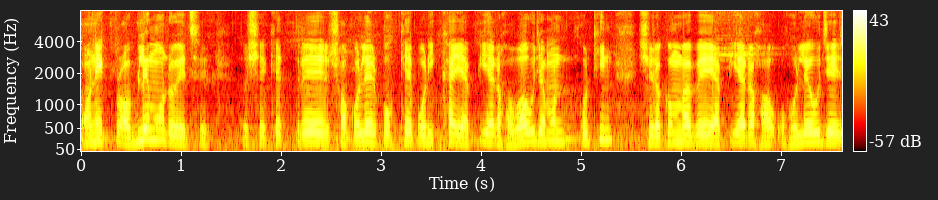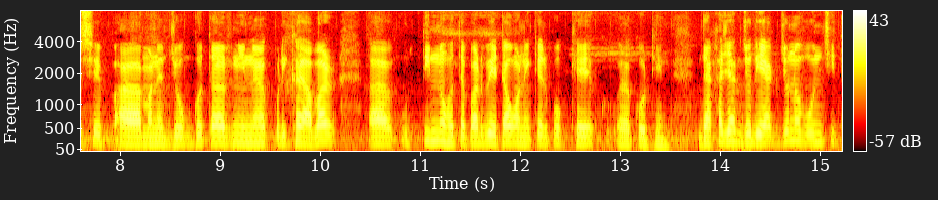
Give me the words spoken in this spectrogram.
অনেক প্রবলেমও রয়েছে তো সেক্ষেত্রে সকলের পক্ষে পরীক্ষায় অ্যাপিয়ার হওয়াও যেমন কঠিন সেরকমভাবে অ্যাপিয়ার হলেও যে সে মানে যোগ্যতার নির্ণায়ক পরীক্ষায় আবার উত্তীর্ণ হতে পারবে এটাও অনেকের পক্ষে কঠিন। দেখা যাক যদি একজনও বঞ্চিত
